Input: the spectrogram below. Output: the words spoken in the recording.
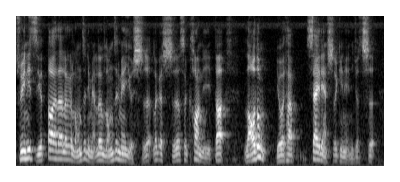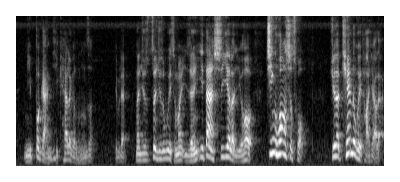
所以你只有倒在那个笼子里面，那笼子里面有食，那个食是靠你的劳动以后他塞一点食给你，你就吃，你不敢离开那个笼子，对不对？那就是这就是为什么人一旦失业了以后惊慌失措，觉得天都会塌下来。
